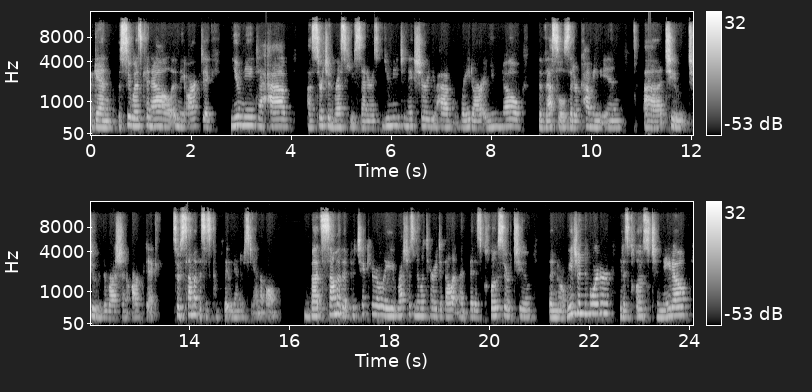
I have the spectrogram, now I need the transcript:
Again, the Suez Canal in the Arctic, you need to have uh, search and rescue centers. You need to make sure you have radar and you know the vessels that are coming in uh, to, to the Russian Arctic. So some of this is completely understandable. But some of it, particularly Russia's military development that is closer to the Norwegian border, that is close to NATO,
